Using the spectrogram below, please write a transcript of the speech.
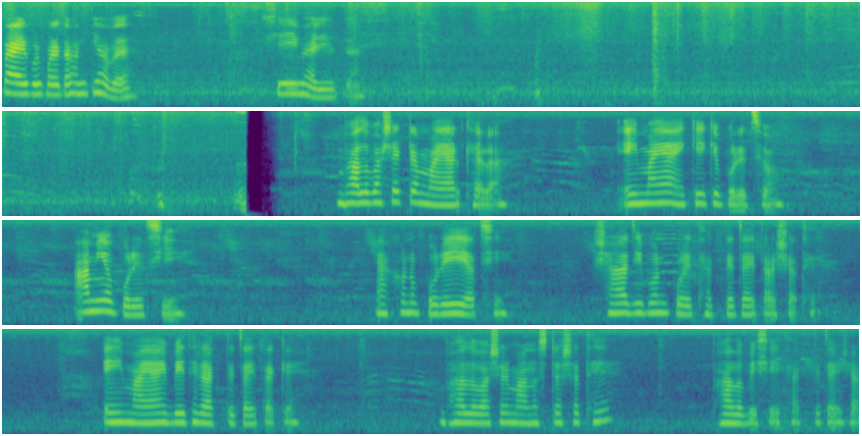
পায়ের উপর পড়ে, তখন কি হবে? সেই ভারী ওটা। ভালোবাসা একটা মায়ার খেলা। এই মায়ায় কে কে পড়েছ? আমিও পড়েছি। এখনও পড়েই আছি। সারা জীবন পড়ে থাকতে চাই তার সাথে। এই মায়ায় বেঁধে রাখতে চাই তাকে। ভালোবাসার মানুষটার সাথে ভালোবেসেই থাকতে চাই সারা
